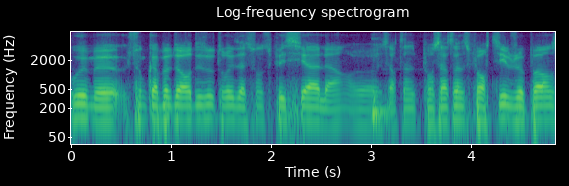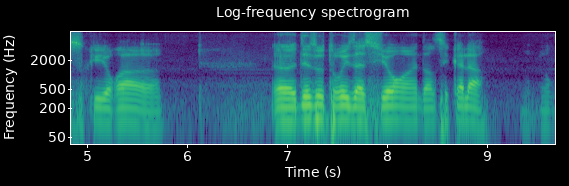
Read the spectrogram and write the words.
Oui, mais ils sont capables d'avoir des autorisations spéciales. Hein. Euh, pour certains sportifs, je pense qu'il y aura euh, des autorisations hein, dans ces cas-là. Donc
